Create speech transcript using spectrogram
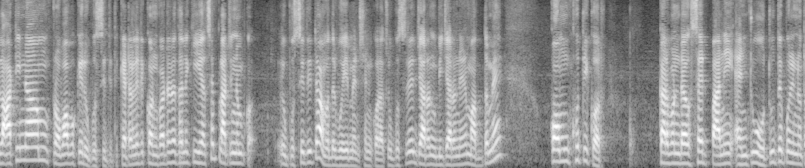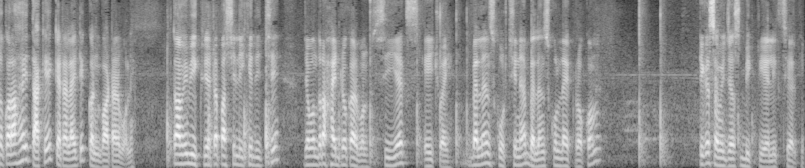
প্লাটিনাম প্রভাবকের উপস্থিতিতে, ক্যাটালিটিক কনভার্টারে তাহলে কি আছে? প্লাটিনাম উপস্থিতিতে আমাদের বইয়ে মেনশন করা আছে। উপস্থিতি জারণ বিজারণের মাধ্যমে কম ক্ষতিকর কার্বন ডাইঅক্সাইড পানি এন টু ও টুতে পরিণত করা হয়, তাকে ক্যাটালাইটিক কনভার্টার বলে। তো আমি বিক্রিয়াটা পাশে লিখে দিচ্ছি। যেমন ধরো hydrocarbon C X H Y balance করছি না ব্যালেন্স করলে একরকম। ঠিক আছে, আমি জাস্ট বিক্রিয়া লিখছি আর কি।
